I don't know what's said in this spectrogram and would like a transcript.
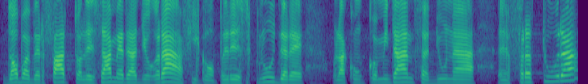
dopo aver fatto l'esame radiografico per escludere la concomitanza di una eh, frattura,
